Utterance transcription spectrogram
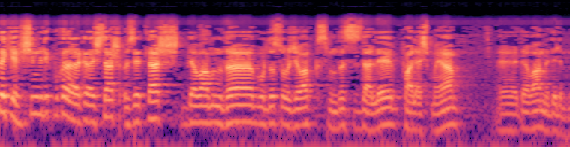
Peki şimdilik bu kadar arkadaşlar. Özetler devamını da burada soru cevap kısmında sizlerle paylaşmaya e, devam edelim.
